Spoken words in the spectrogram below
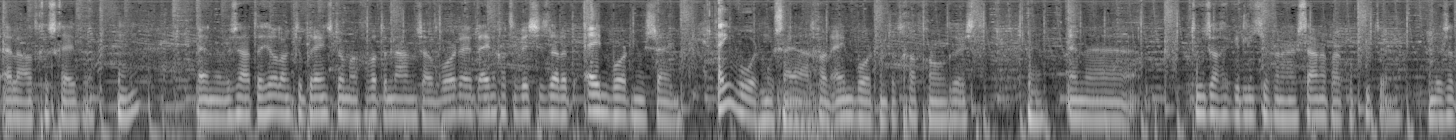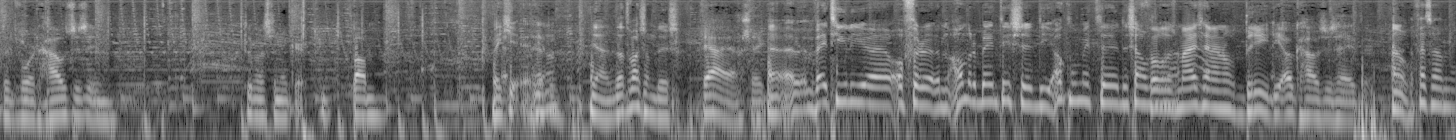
Ella had geschreven. Mm -hmm. En eh, we zaten heel lang te brainstormen over wat de naam zou worden. En het enige wat we wisten is dat het één woord moest zijn. Eén woord moest zijn? Ja, gewoon één woord, want dat gaf gewoon rust. Ja. En uh, toen zag ik het liedje van haar staan op haar computer. En er zat het woord houses in. Toen was het een keer bam, Weet je, ja, ja, dat was hem dus. Ja, ja, zeker. Uh, weten jullie uh, of er een andere band is uh, die ook met dezelfde... Volgens mij zijn er nog drie die ook Houses heten. Oh. Vast wel meer.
